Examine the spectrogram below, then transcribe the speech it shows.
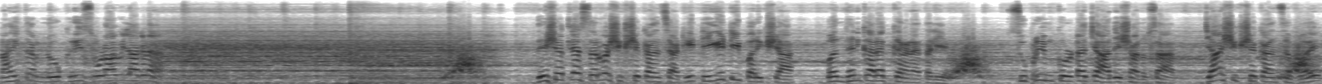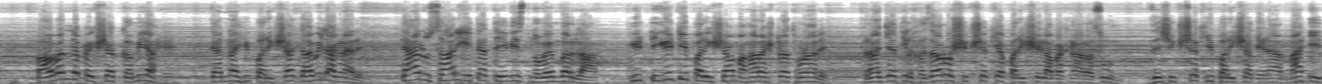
नाहीतर नोकरी सोडावी लागणार. देशातल्या सर्व शिक्षकांसाठी टीईटी परीक्षा बंधनकारक करण्यात आली आहे. सुप्रीम कोर्टाच्या आदेशानुसार ज्या शिक्षकांचं वय बावन्नपेक्षा कमी आहे त्यांना ही परीक्षा द्यावी लागणार आहे. त्यानुसार येत्या तेवीस नोव्हेंबरला ही टीईटी परीक्षा महाराष्ट्रात होणार आहे. राज्यातील हजारो शिक्षक या परीक्षेला बसणार असून जे शिक्षक ही परीक्षा देणार नाहीत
